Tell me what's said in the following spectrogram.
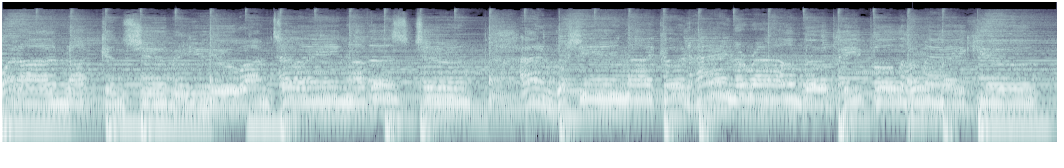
When I'm not consuming you, I'm telling others too. And wishing I could hang around the people who make you.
